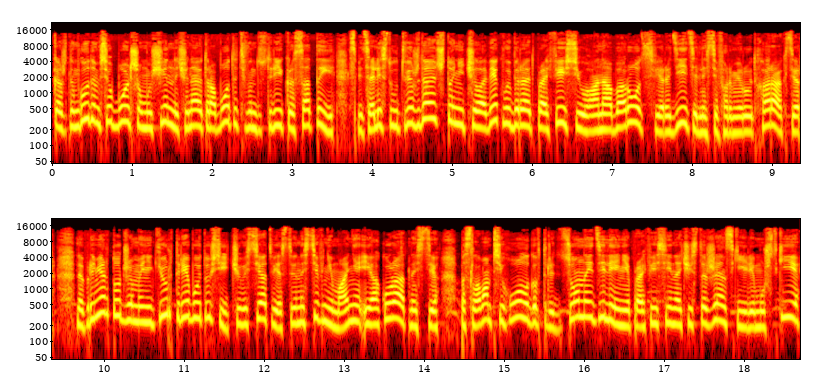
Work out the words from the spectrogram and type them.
каждым годом все больше мужчин начинают работать в индустрии красоты. Специалисты утверждают, что не человек выбирает профессию, а наоборот, сфера деятельности формирует характер. Например, тот же маникюр требует усидчивости, ответственности, внимания и аккуратности. По словам психологов, традиционное деление профессий на чисто женские или мужские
